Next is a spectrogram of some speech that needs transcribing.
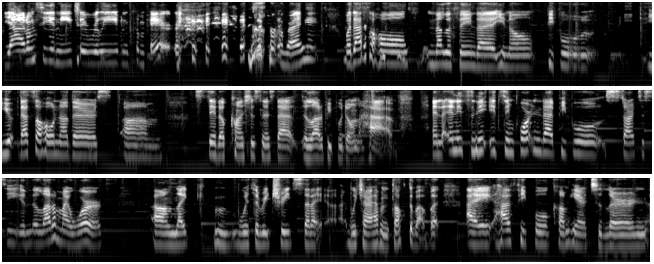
Yeah, I don't see a need to really even compare. right, but that's a whole another thing that you know people. You, that's a whole nother um, state of consciousness that a lot of people don't have and and it's it's important that people start to see in a lot of my work um, like with the retreats that I, which I haven't talked about, but I have people come here to learn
